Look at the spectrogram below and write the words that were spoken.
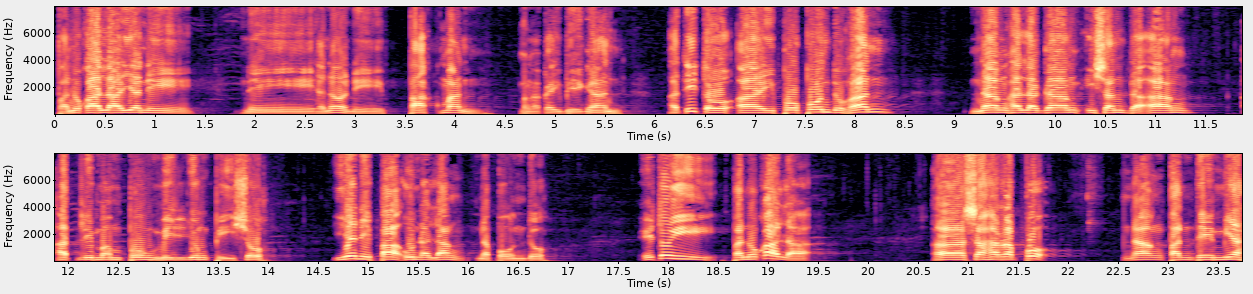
Panukala yan ni ni ano ni Pacman, mga kaibigan. At ito ay popondohan ng halagang isandaang at limampung milyong piso. Yan ay pauna lang na pondo. Ito'y panukala uh, sa harap po ng pandemya.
